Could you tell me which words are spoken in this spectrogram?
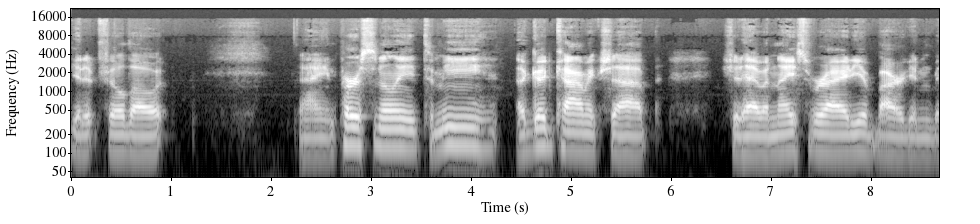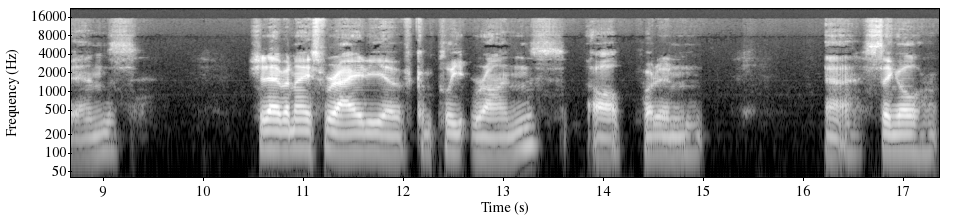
get it filled out. I mean, personally, to me, a good comic shop should have a nice variety of bargain bins. Should have a nice variety of complete runs, all put in a single,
